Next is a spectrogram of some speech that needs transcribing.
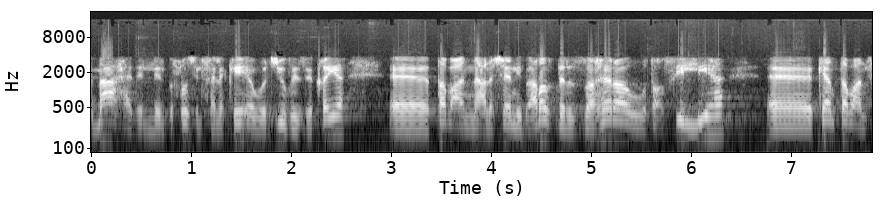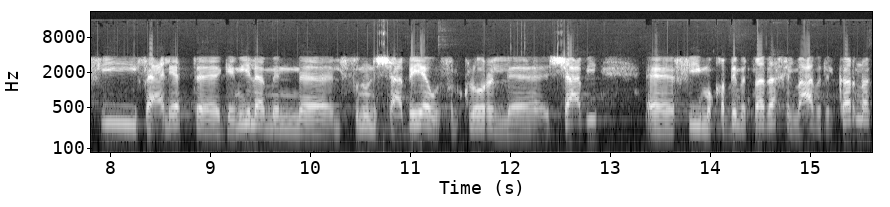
معهد البحوث الفلكية والجيوفيزيقية آه طبعا علشان يبقى رصد للظاهرة وتأصيل ليها. آه كان طبعا في فعاليات جميلة من الفنون الشعبية والفولكلور الشعبي في مقدمة مداخل معابد الكرنك.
